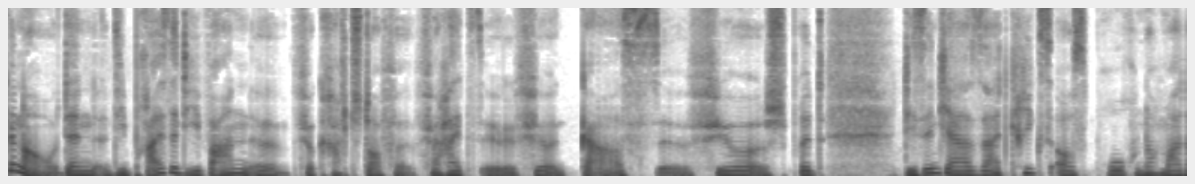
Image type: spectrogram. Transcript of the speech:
Genau, denn die Preise, die waren äh, für Kraftstoffe, für Heizöl, für Gas, äh, für Sprit, die sind ja seit Kriegsausbruch nochmal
